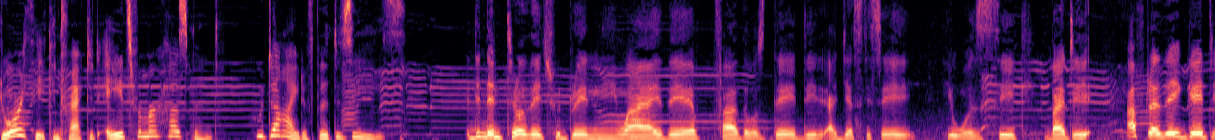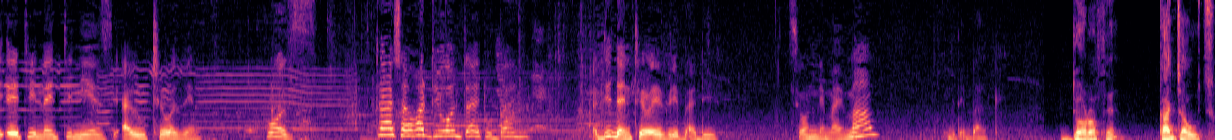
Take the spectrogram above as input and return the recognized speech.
Dorothy contracted AIDS from her husband, who died of the disease. I didn't tell the children why their father was dead. I just say he was sick. But eh, after they get 18, 19 years, I will tell them. Rose, Tasha, what do you want I to buy you? I didn't tell everybody. It's only my mom in the back. Dorothy Kanjautso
